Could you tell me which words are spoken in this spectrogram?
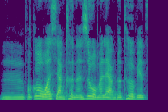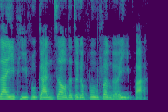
嗯，不过我想可能是我们两个特别在意皮肤干燥的这个部分而已吧。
